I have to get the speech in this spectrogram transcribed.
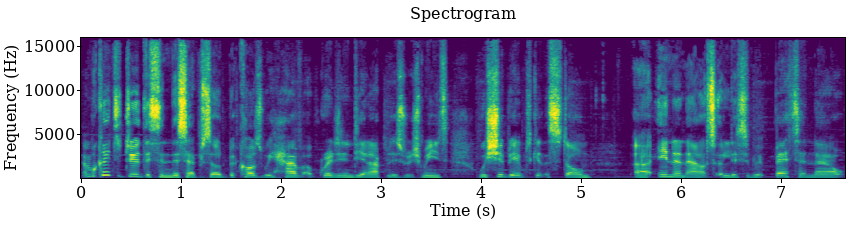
And we're going to do this in this episode because we have upgraded Indianapolis, which means we should be able to get the stone uh, in and out a little bit better. Now,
